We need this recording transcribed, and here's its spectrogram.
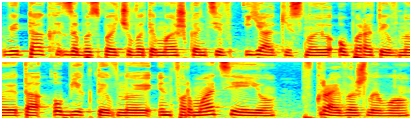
Відтак забезпечувати мешканців якісною оперативною та об'єктивною інформацією вкрай важливо.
